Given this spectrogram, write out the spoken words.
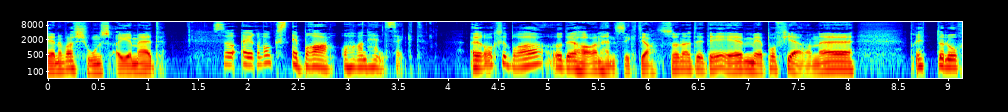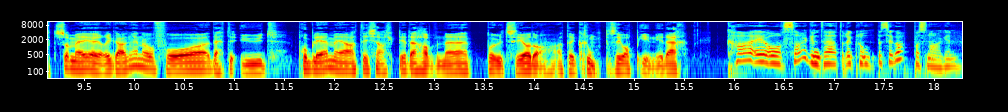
renovasjonsøyemed. Så ørevoks er bra og har en hensikt. Ørevoks er bra, og det har en hensikt, ja. Så det, det er med på å fjerne dritt og lort som er i øregangen, og få dette ut. Problemet er at det ikke alltid det havner på utsida, da. At det klumper seg opp inni der. Hva er årsaken til at det klumper seg opp hos noen?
